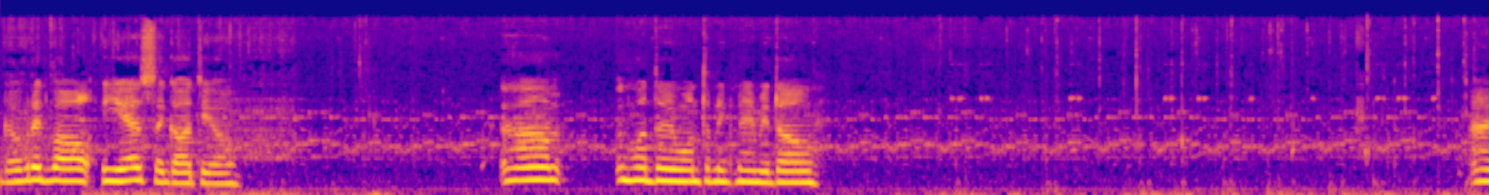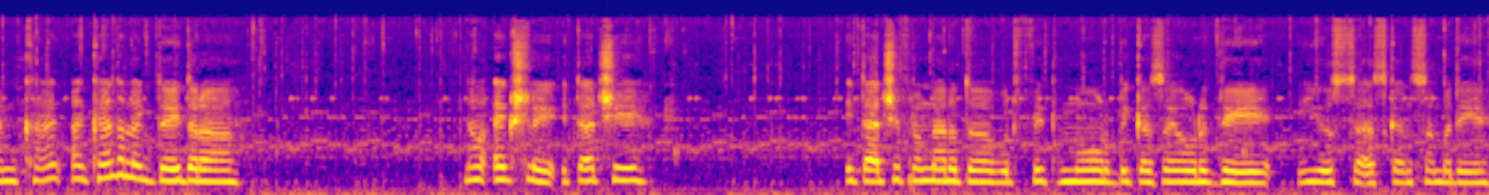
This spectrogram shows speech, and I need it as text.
Go Great Ball. Yes, I got you. Um, what do you want to nickname me though? I'm kind, I kinda like Deidara. No, actually, Itachi... Itachi from Naruto would fit more because I already used Sasuke on somebody.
